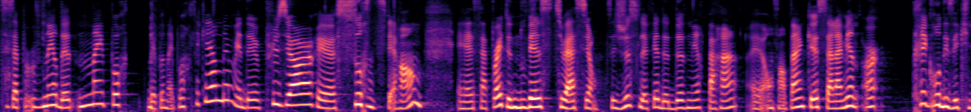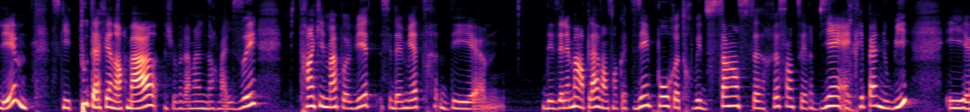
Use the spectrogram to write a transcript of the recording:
Ça peut venir de n'importe ben pas n'importe lequel, mais de plusieurs euh, sources différentes. Euh, ça peut être une nouvelle situation. C'est juste le fait de devenir parent, euh, on s'entend que ça l'amène un très gros déséquilibre, ce qui est tout à fait normal. Je veux vraiment le normaliser. Puis tranquillement, pas vite, c'est de mettre des, des éléments en place dans son quotidien pour retrouver du sens, se ressentir bien, être épanoui. Et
